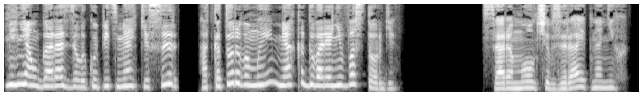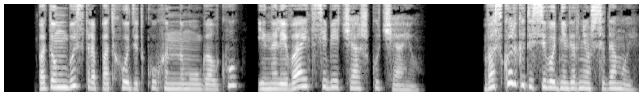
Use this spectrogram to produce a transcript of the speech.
«Меня угораздило купить мягкий сыр, от которого мы, мягко говоря, не в восторге». Сара молча взирает на них, Потом быстро подходит к кухонному уголку и наливает себе чашку чаю. «Во сколько ты сегодня вернешься домой?»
